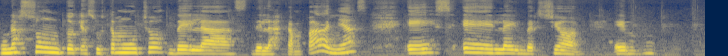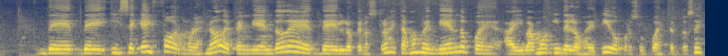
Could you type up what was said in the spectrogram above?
un, asunto que asusta mucho de las, de las campañas es eh, la inversión. Eh, de, y sé que hay fórmulas, ¿no? Dependiendo de, lo que nosotros estamos vendiendo, pues ahí vamos, y del objetivo, por supuesto. Entonces,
